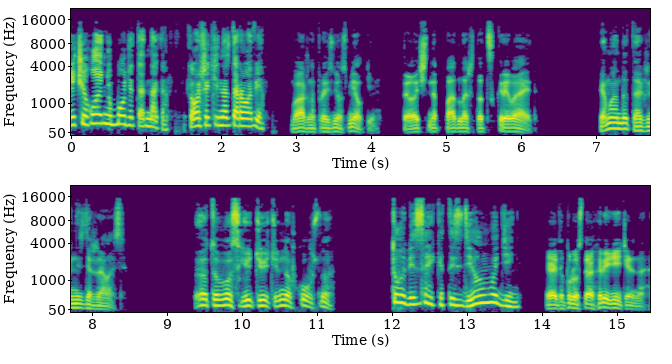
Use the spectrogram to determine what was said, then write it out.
«Ничего не будет, однако. Кушайте на здоровье», — важно произнес мелкий. Точно, падла, что-то скрывает. Команда также не сдержалась. «Это восхитительно вкусно!» «Тоби, зайка, ты сделал мой день!» «Это просто охренительно!»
